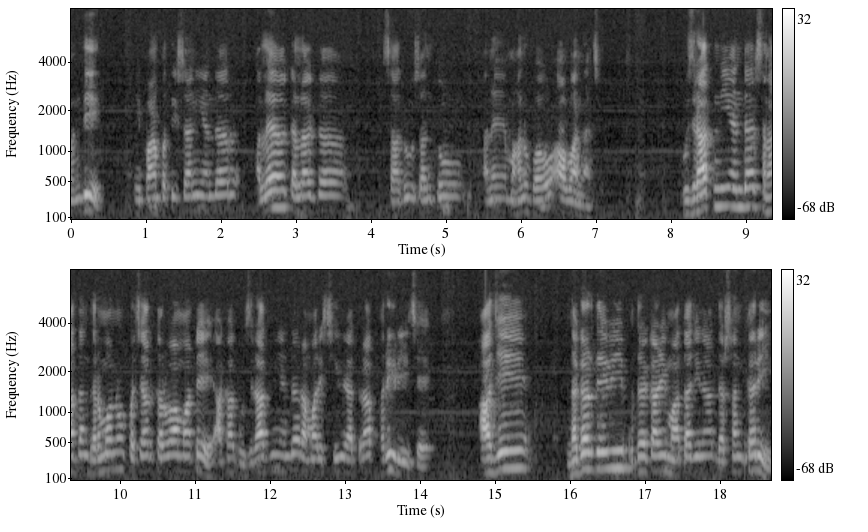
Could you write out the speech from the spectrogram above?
મંદિર એ પ્રાણ પ્રતિષ્ઠાની અંદર અલગ અલગ સાધુ સંતો અને મહાનુભાવો આવવાના છે. ગુજરાતની અંદર સનાતન ધર્મનો પ્રચાર કરવા માટે આખા ગુજરાતની અંદર અમારી શિવયાત્રા ફરી રહી છે. આજે નગરદેવી ભદ્રકાળી માતાજીના દર્શન કરી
